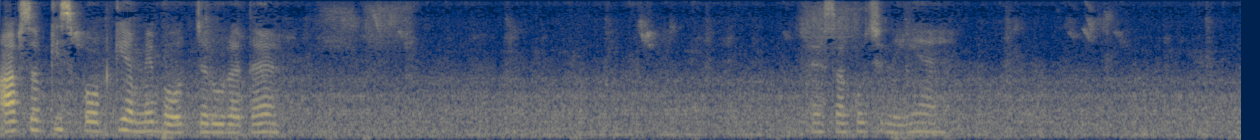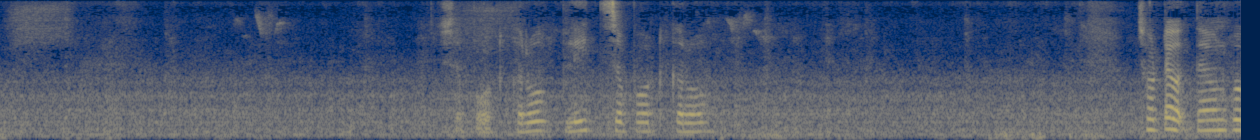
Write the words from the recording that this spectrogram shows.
आप सबकी सपोर्ट की हमें बहुत ज़रूरत है। ऐसा कुछ नहीं है। सपोर्ट करो, प्लीज़ सपोर्ट करो। छोटे होते हैं, उनको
